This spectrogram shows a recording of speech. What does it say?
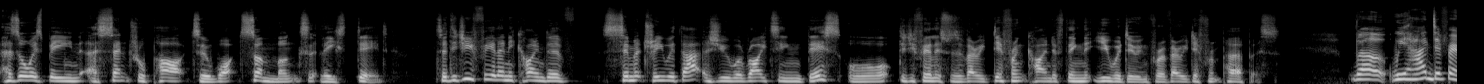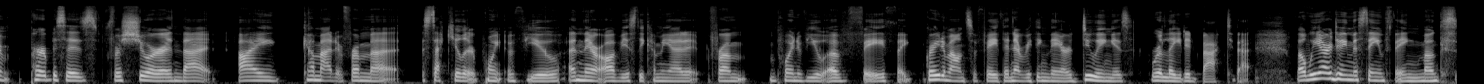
has always been a central part to what some monks at least did. So, did you feel any kind of symmetry with that as you were writing this, or did you feel this was a very different kind of thing that you were doing for a very different purpose? Well, we had different purposes for sure, in that I come at it from a secular point of view, and they're obviously coming at it from point of view of faith, like great amounts of faith, and everything they are doing is related back to that. But we are doing the same thing, monks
